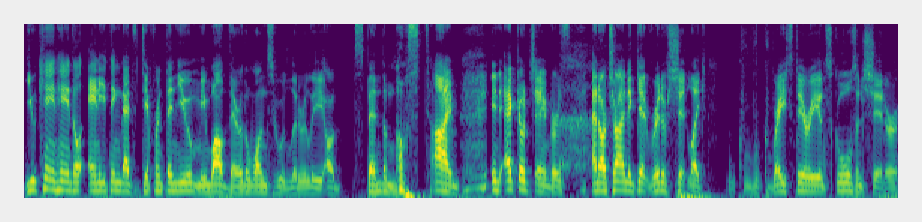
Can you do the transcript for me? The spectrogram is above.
You can't handle anything that's different than you. Meanwhile, they're the ones who literally are spend the most time in echo chambers and are trying to get rid of shit like race theory in schools and shit or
